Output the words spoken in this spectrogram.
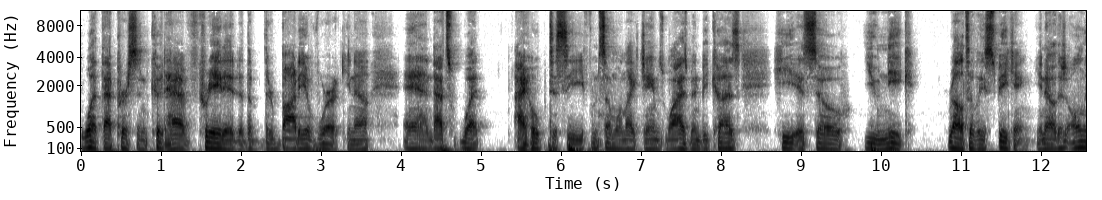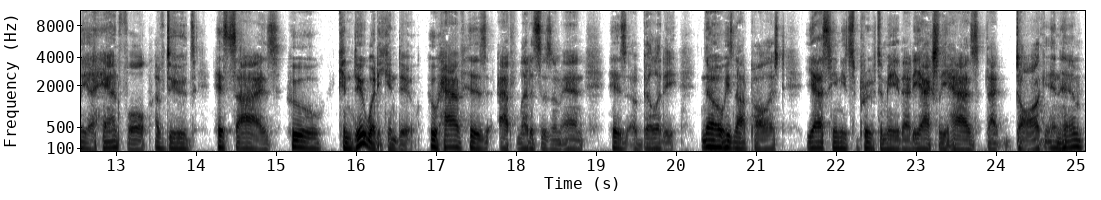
what that person could have created, the, their body of work, you know? And that's what I hope to see from someone like James Wiseman because he is so unique, relatively speaking. You know, there's only a handful of dudes his size who can do what he can do, who have his athleticism and his ability. No, he's not polished. Yes, he needs to prove to me that he actually has that dog in him.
